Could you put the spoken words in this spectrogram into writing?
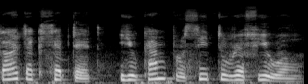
Card accepted. You can proceed to refuel.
